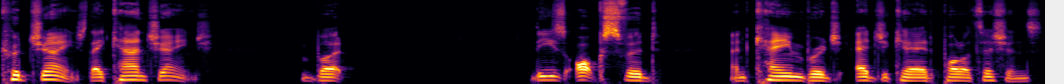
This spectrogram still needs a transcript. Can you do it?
could change. They can change. But these Oxford and Cambridge educated politicians,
